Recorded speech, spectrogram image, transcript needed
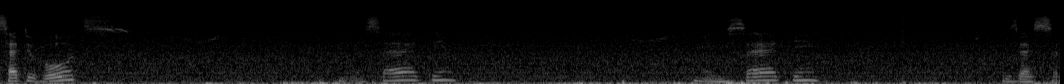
17 volts. 17 menos 7 17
